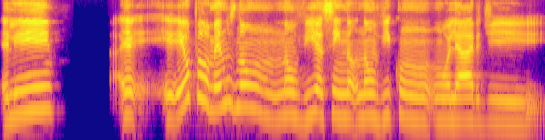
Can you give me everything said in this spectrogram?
Ele é, eu pelo menos não, não vi assim, não, não vi com um olhar de,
